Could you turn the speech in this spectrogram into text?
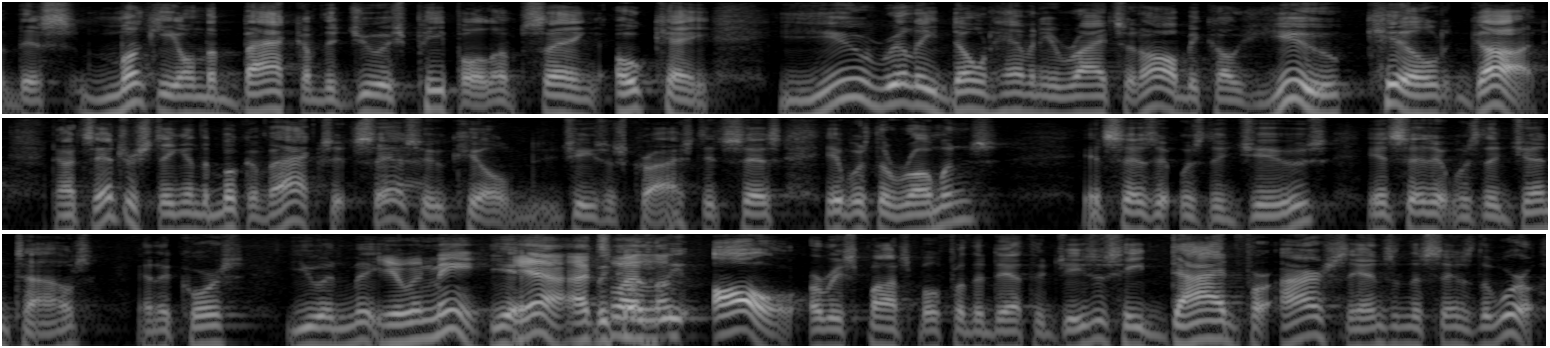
this monkey on the back of the Jewish people of saying, okay, you really don't have any rights at all because you killed God. Now it's interesting in the book of Acts, it says who killed Jesus Christ. It says it was the Romans, it says it was the Jews, it says it was the Gentiles, and of course, you and me. You and me. Yes, Yeah, that's because we all are responsible for the death of Jesus. He died for our sins and the sins of the world.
